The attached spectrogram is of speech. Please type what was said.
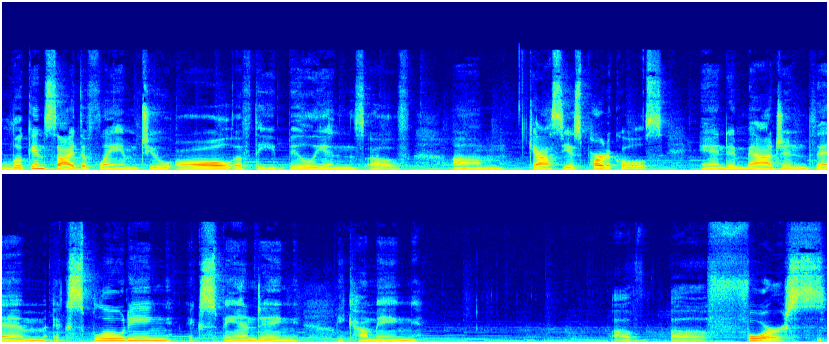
look inside the flame to all of the billions of um, gaseous particles and imagine them exploding, expanding, becoming a, a force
